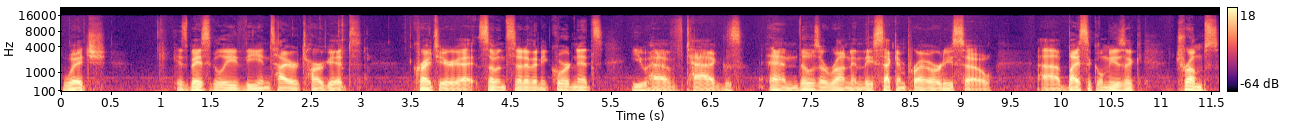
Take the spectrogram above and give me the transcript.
which is basically the entire target criteria. So instead of any coordinates, you have tags, and those are run in the second priority. So uh, bicycle music trumps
